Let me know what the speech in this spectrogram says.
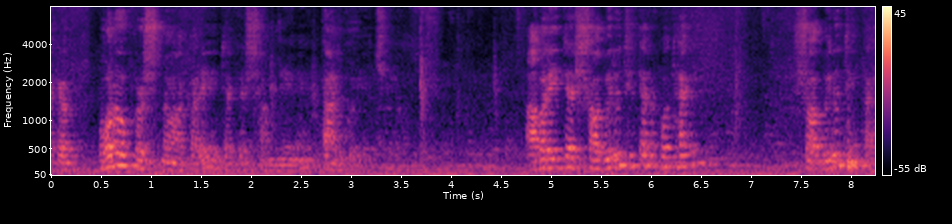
একটা বড় প্রশ্ন আকারে এটাকে সামনে এনে দাঁড় করিয়েছিল আবার এটা স্ববিরোধিতার কোথায় স্ববিরোধিতা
